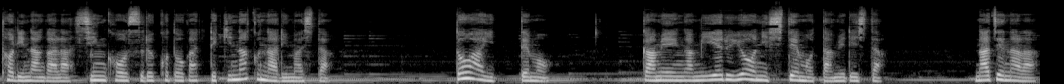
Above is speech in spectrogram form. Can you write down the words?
取りながら進行することができなくなりました。とは言っても、画面が見えるようにしてもダメでした。なぜなら、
